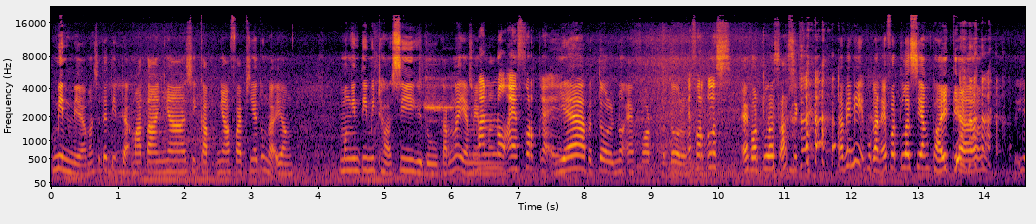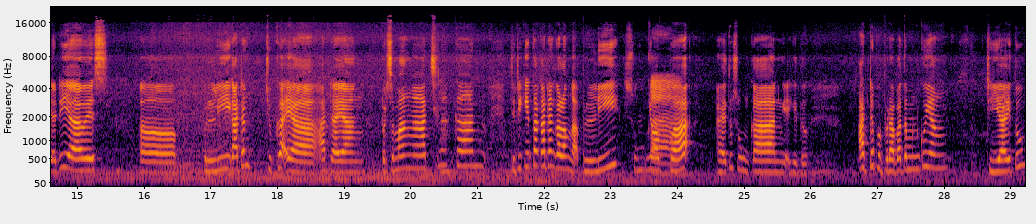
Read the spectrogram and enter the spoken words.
min ya. Maksudnya tidak matanya sikapnya vibesnya itu nggak yang mengintimidasi gitu. Karena ya cuman memang no effort kayaknya. Ya betul. No effort betul. Effortless. Effortless asik. Tapi ini bukan effortless yang baik ya. Jadi ya wis eh, beli. Kadang juga ya ada yang bersemangat silakan. Jadi kita kadang kalau nggak beli Sungkan. nyoba eh, itu sungkan kayak gitu. Ada beberapa temenku yang dia itu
